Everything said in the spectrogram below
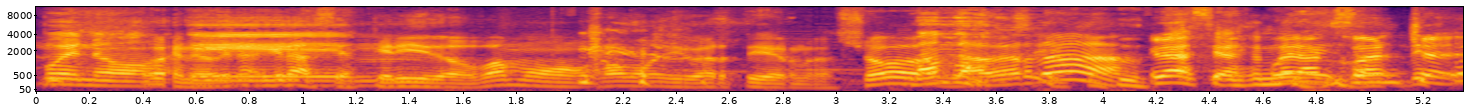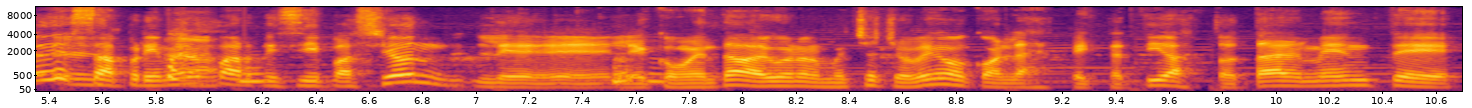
Bueno, Bueno, gra- eh, gracias, querido. Vamos, vamos a divertirnos. Yo, Vamos. la verdad, Gracias, después, de la esa, concha. después de esa primera Ah. participación, le, le comentaba a algunos muchachos, vengo con las expectativas totalmente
